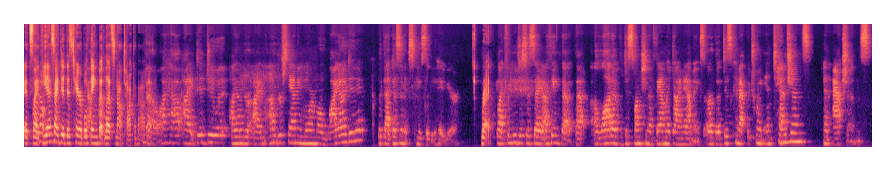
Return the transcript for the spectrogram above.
It's like, don't yes, I did this terrible yeah, thing, but let's not talk about it. no, I have I did do it. I under I'm understanding more and more why I did it, but that doesn't excuse the behavior. Right. like for you just to say, I think that that a lot of dysfunction in family dynamics are the disconnect between intentions and actions.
